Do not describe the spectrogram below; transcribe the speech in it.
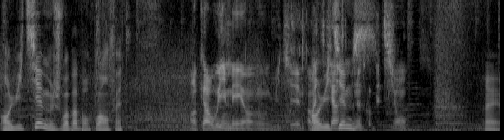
en huitième. Je vois pas pourquoi en fait. En quart, oui, mais en huitième. En fait, huitième, quart, c'est une autre c'est- compétition. Ouais.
